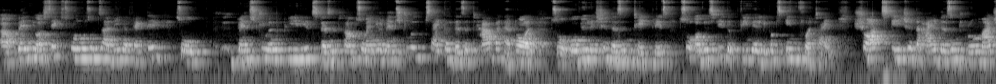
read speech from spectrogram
uh, when your sex chromosomes are being affected, so menstrual periods doesn't come. So when your menstrual cycle doesn't happen at all so ovulation doesn't take place. So obviously the female becomes infertile. Short stature the height doesn't grow much.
